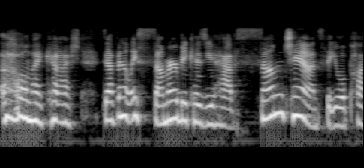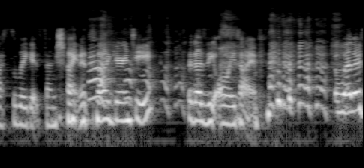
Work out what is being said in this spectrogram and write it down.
Oh my gosh, definitely summer because you have some chance that you will possibly get sunshine. It's not a guarantee, but that's the only time. the weather's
